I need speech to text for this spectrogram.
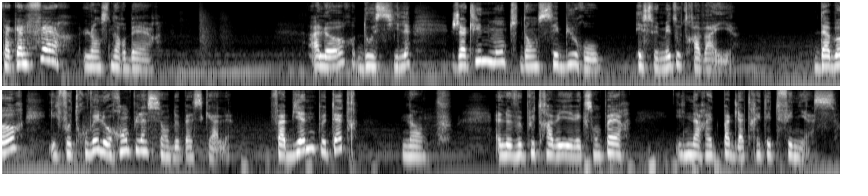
T'as qu'à le faire, lance Norbert. Alors, docile, Jacqueline monte dans ses bureaux et se met au travail. D'abord, il faut trouver le remplaçant de Pascal. Fabienne peut-être? Non, elle ne veut plus travailler avec son père. Il n'arrête pas de la traiter de feignasse.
